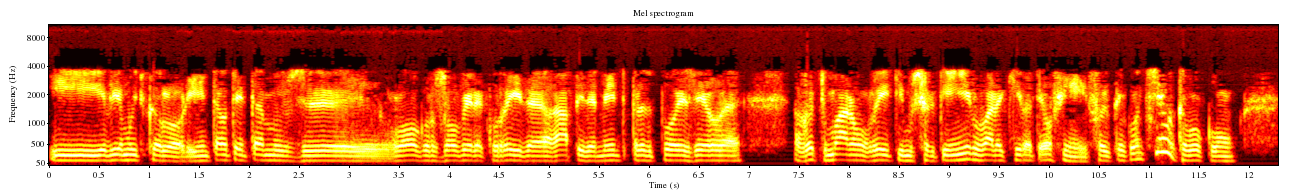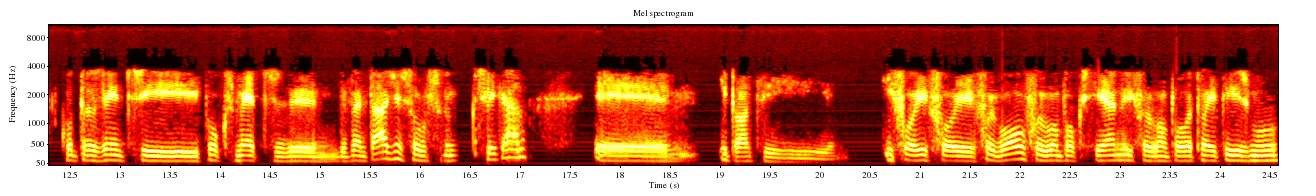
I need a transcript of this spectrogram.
e havia muito calor. E então tentamos eh, logo resolver a corrida rapidamente para depois ele retomar um ritmo certinho e levar aquilo até ao fim. E foi o que aconteceu. Acabou com, com 300 e poucos metros de, de vantagem sobre o segundo classificado. Eh, e pronto, e, e foi, foi, foi bom, foi bom para o Cristiano e foi bom para o atletismo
